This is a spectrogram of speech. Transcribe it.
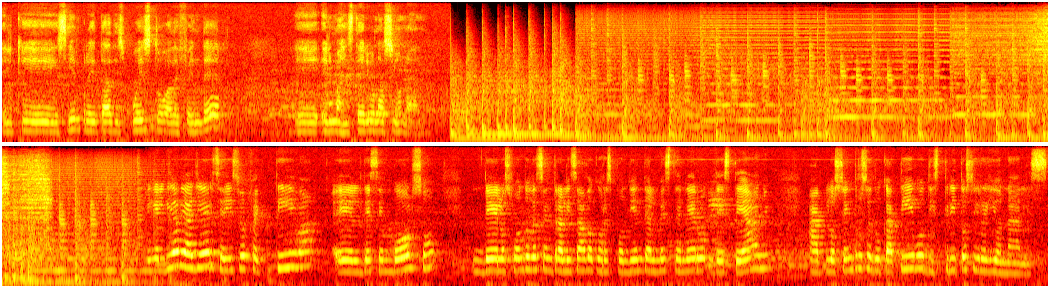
el que siempre está dispuesto a defender eh, el Magisterio Nacional. En el día de ayer se hizo efectiva el desembolso de los fondos descentralizados correspondientes al mes de enero de este año a los centros educativos, distritos y regionales.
